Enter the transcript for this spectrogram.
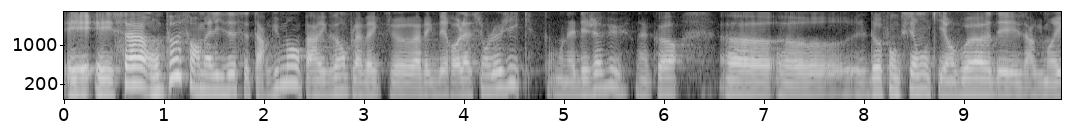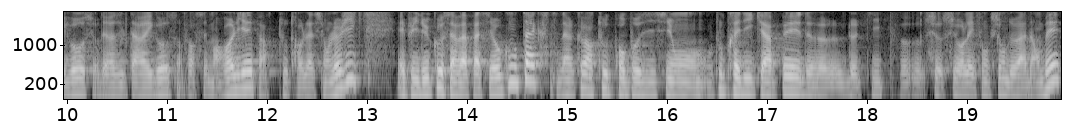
Et, ça, on peut formaliser cet argument, par exemple, avec, euh, des relations logiques, comme on a déjà vu, d'accord euh, Deux fonctions qui envoient des arguments égaux sur des résultats égaux sont forcément reliées par toute relation logique, et puis du coup, ça va passer au contexte, d'accord Toute proposition, tout prédicat P de, type sur, les fonctions de A dans B,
